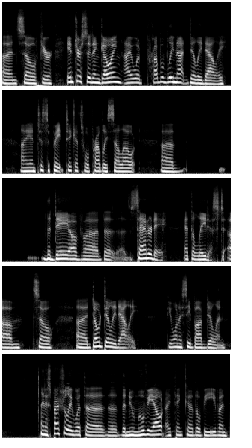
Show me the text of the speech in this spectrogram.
Uh, and so, if you're interested in going, I would probably not dilly dally. I anticipate tickets will probably sell out uh, the day of uh, the Saturday at the latest. Um, so uh, don't dilly dally if you want to see Bob Dylan. And especially with the, the, the new movie out, I think uh, there'll be even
